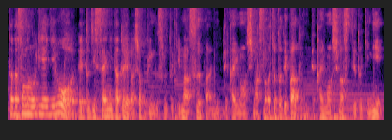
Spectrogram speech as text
ただその売り上げを、えっと、実際に例えばショッピングするとき、まあ、スーパーに行って買い物しますとか、ちょっとデパートに行って買い物しますっていうときに、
